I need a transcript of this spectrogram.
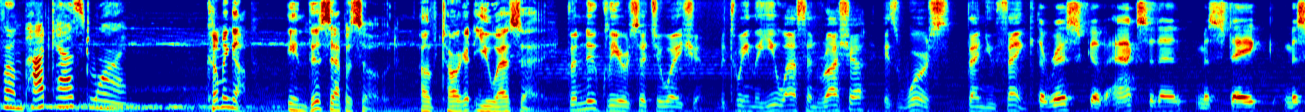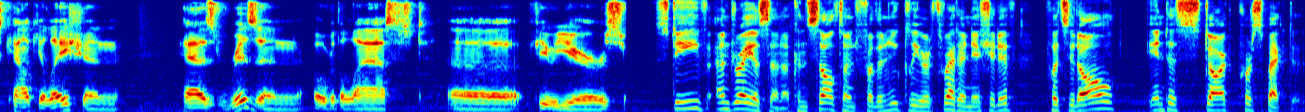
from Podcast One. Coming up in this episode of Target USA. The nuclear situation between the U.S. and Russia is worse than you think. The risk of accident, mistake, miscalculation has risen over the last uh, few years. Steve Andreasen, a consultant for the Nuclear Threat Initiative, puts it all into stark perspective.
